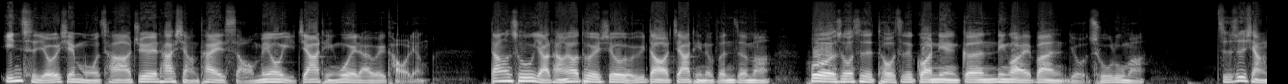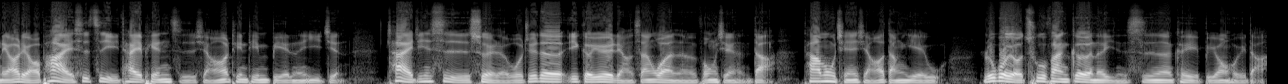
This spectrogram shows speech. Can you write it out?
因此有一些摩擦，觉得他想太少，没有以家庭未来为考量。当初亚堂要退休，有遇到家庭的纷争吗？或者说是投资观念跟另外一半有出入吗？只是想聊聊，怕也是自己太偏执，想要听听别人的意见。他已经四十岁了，我觉得一个月两三万呢，风险很大。他目前想要当业务，如果有触犯个人的隐私呢，可以不用回答。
